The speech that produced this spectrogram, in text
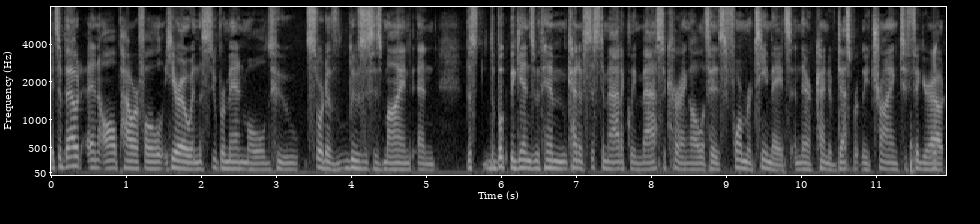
it's about an all-powerful hero in the Superman mold who sort of loses his mind, and this, the book begins with him kind of systematically massacring all of his former teammates, and they're kind of desperately trying to figure out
